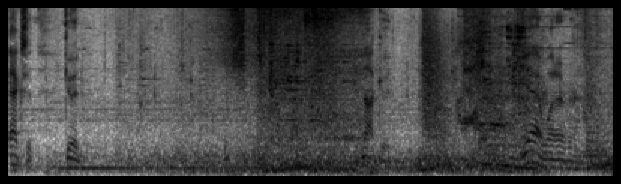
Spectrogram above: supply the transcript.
Exit. Good. Not good. Yeah, whatever.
